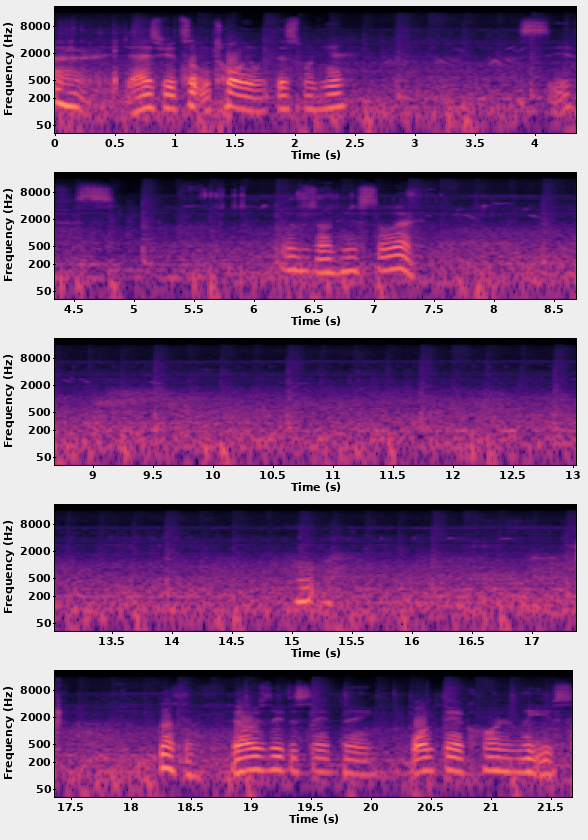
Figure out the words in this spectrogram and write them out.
guys, we had something totally with this one here. Let's see if it's what's on here still there. Nothing. They always leave the same thing. One thing a corn and leaves.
